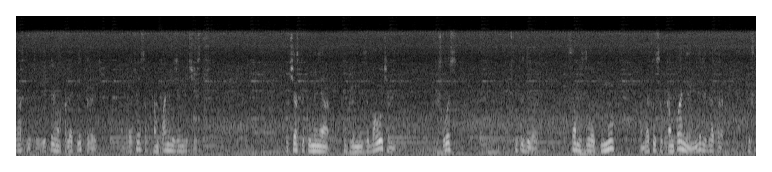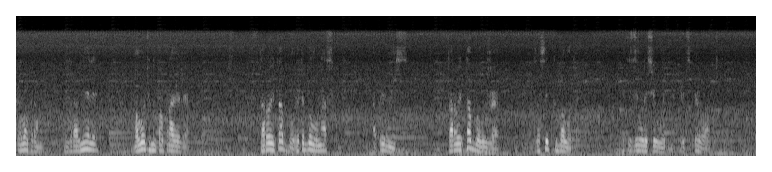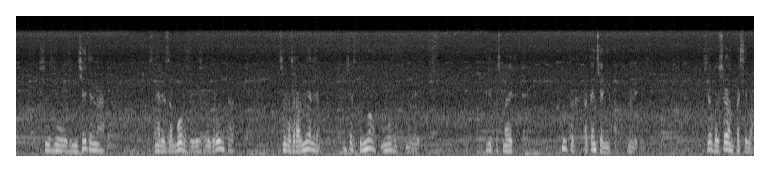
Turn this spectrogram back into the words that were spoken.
Здравствуйте, Ефремов Олег Викторович обратился в компанию «Землечист». Участок у меня купленный и заболоченный, пришлось что-то делать. Сам сделать не мог, обратился в компанию, мне ребята экскаватором разровняли, болотину поправили. Второй этап был, это был у нас апрель месяц. Второй этап был уже засыпка болота. Это сделали сегодня, 31 августа. Все сделали замечательно. Сняли забор, завезли грунта, все разровняли. Ну, сейчас темно, но можно посмотреть. Или посмотреть, ну, как окончание там, смотрите. Все, большое вам спасибо.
